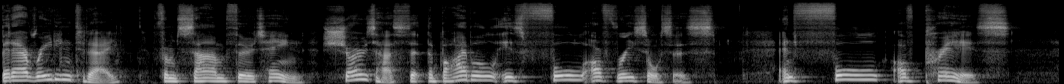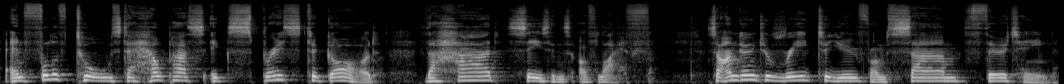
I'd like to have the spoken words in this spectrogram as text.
But our reading today from Psalm 13 shows us that the Bible is full of resources and full of prayers and full of tools to help us express to God the hard seasons of life. So I'm going to read to you from Psalm 13.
